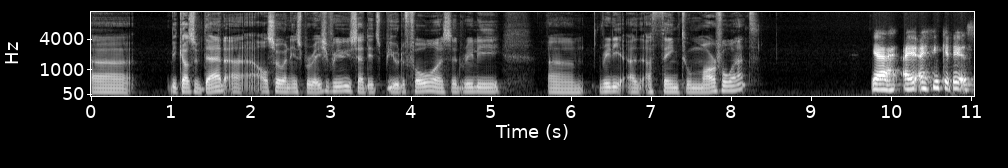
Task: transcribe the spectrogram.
uh, because of that uh, also an inspiration for you? You said it's beautiful. Is it really, um, really a, a, thing to marvel at? Yeah, I, I, think it is.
